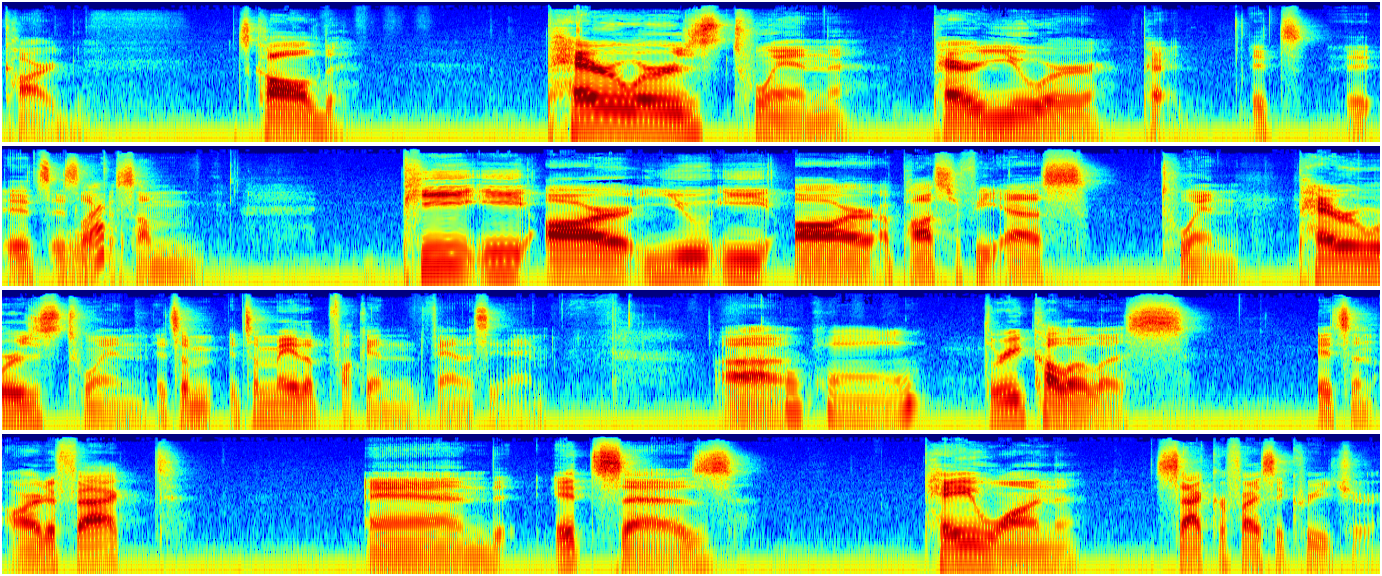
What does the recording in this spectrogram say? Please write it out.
card. It's called Peruer's Twin. Peruer. Per, it's it's it's like some P E R U E R apostrophe S twin. Peruer's Twin. It's a it's a made up fucking fantasy name. Uh, Okay. three colorless. It's an artifact, and it says, "Pay one, sacrifice a creature.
